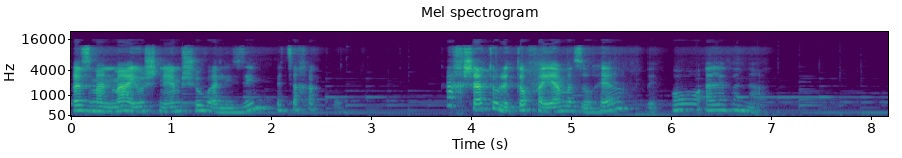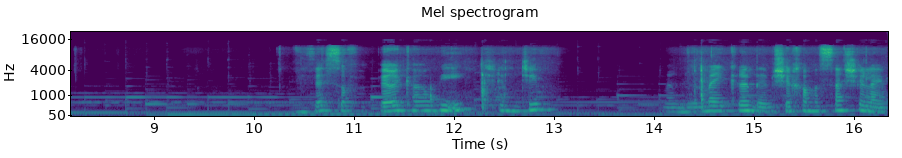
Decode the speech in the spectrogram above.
אחרי זמן מה היו שניהם שוב עליזים וצחקו. כך שטו לתוך הים הזוהר באור הלבנה. וזה סוף הפרק הרביעי של ג'ים. מעניין מה יקרה בהמשך המסע שלהם.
